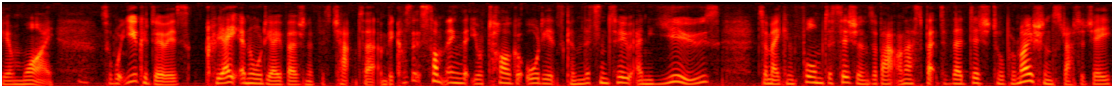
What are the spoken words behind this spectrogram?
and why. So, what you could do is create an audio version of this chapter, and because it's something that your target audience can listen to and use to make informed decisions about an aspect of their digital promotion strategy,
